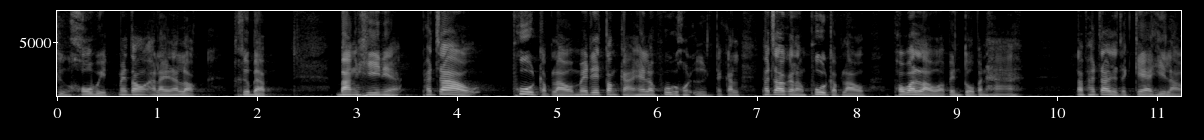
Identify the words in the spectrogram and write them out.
ถึงโควิด ไม่ต้องอะไรนั่นหรอกคือแบบบางทีเนี่ยพระเจ้า พูดกับเราไม่ได้ต้องการให้เราพูดกับคนอื่น แต่พระเจ้ากำลังพูดกับเรา เพราะว่าเราเป็นตัวปัญหา แล้วพระเจ้าอยากจะแก้ที่เรา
